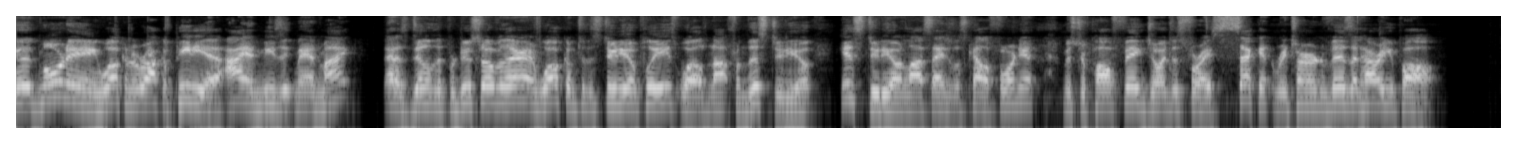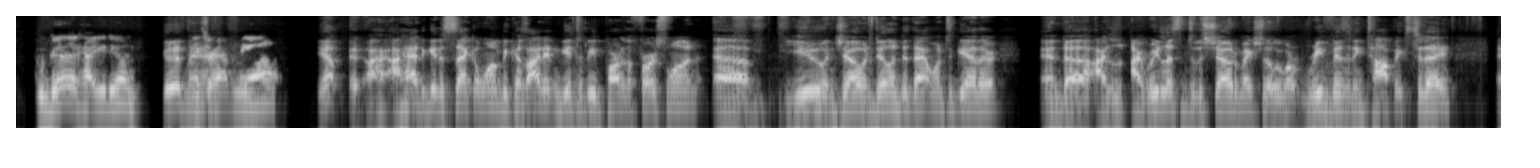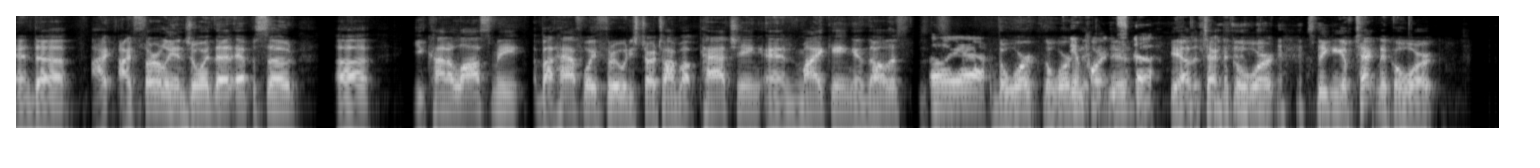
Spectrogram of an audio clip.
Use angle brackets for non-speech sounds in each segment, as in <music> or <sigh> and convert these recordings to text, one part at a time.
Good morning. Welcome to Rockopedia. I am Music Man Mike. That is Dylan, the producer over there, and welcome to the studio, please. Well, not from this studio, his studio in Los Angeles, California. Mr. Paul Fig joins us for a second return visit. How are you, Paul? I'm good. How are you doing? Good, man. Thanks for having me on. Yep, I, I had to get a second one because I didn't get to be part of the first one. Um, you and Joe and Dylan did that one together, and uh, I, I re-listened to the show to make sure that we weren't revisiting topics today, and uh, I, I thoroughly enjoyed that episode. Uh, you kind of lost me about halfway through when you started talking about patching and miking and all this. Oh yeah, the work, the work the that important you do. stuff. Yeah, the technical work. <laughs> Speaking of technical work,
